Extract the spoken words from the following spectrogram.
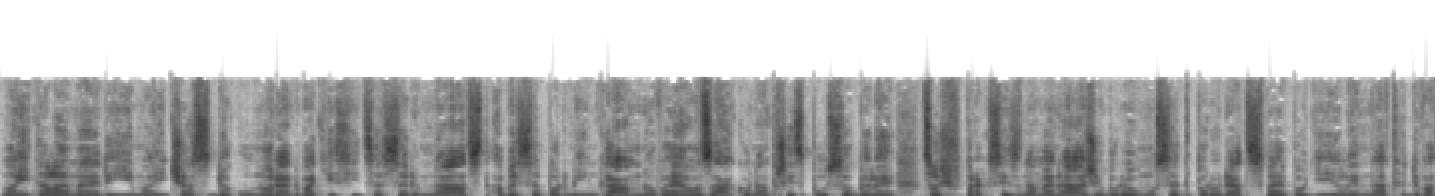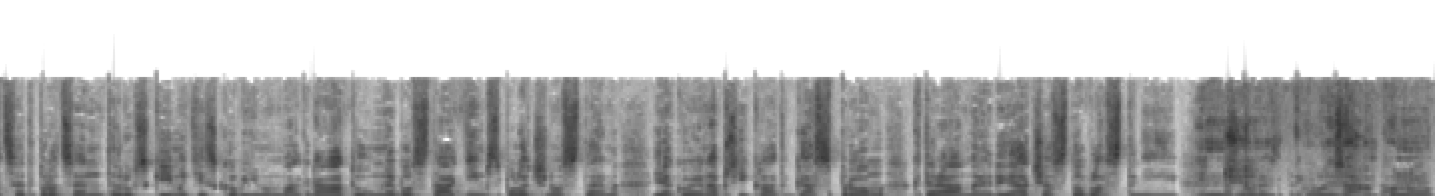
majitelé médií mají čas do února 2017, aby se podmínkám nového zákona přizpůsobili, což v praxi znamená, že budou muset prodat své podíly nad 20% ruským tiskovým magnátům nebo státním společnostem, jako je například Gazprom, která média často vlastní. Jenže kvůli zákonu,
